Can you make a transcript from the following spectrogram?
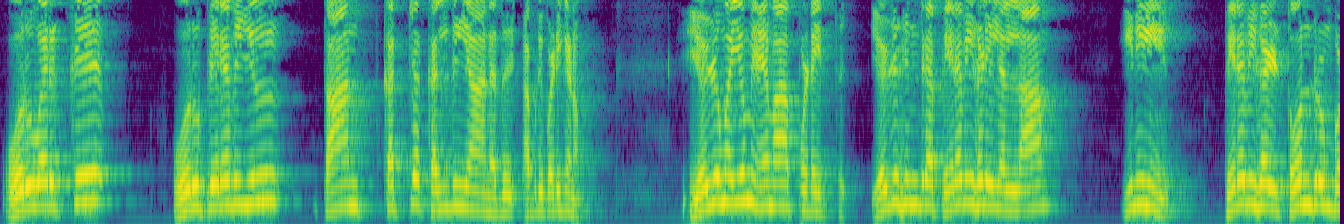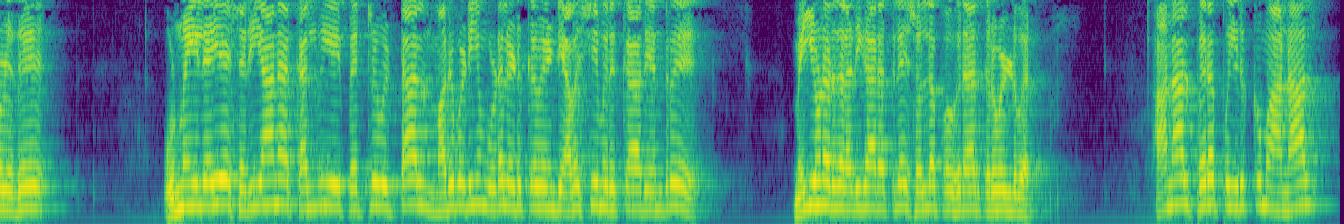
ஒருவருக்கு ஒரு பிறவியில் தான் கற்ற கல்வியானது. அப்படி படிக்கணும். எழுமையும் ஏமாப்படைத்து எழுகின்ற பிறவிகளிலெல்லாம் இனி பிறவிகள் தோன்றும் பொழுது உண்மையிலேயே சரியான கல்வியை பெற்றுவிட்டால் மறுபடியும் உடல் எடுக்க வேண்டிய அவசியம் இருக்காது என்று மெய்யுணர்தல் அதிகாரத்திலே சொல்லப்போகிறார் திருவள்ளுவர். ஆனால் பிறப்பு இருக்குமானால்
